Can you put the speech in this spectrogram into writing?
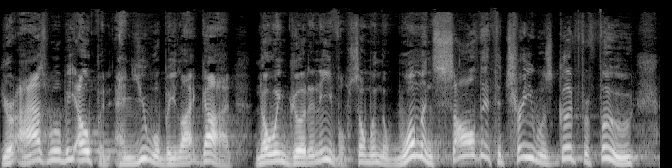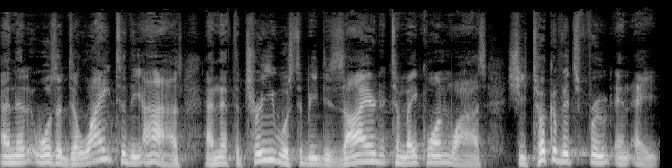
your eyes will be open, and you will be like God, knowing good and evil. So when the woman saw that the tree was good for food, and that it was a delight to the eyes, and that the tree was to be desired to make one wise, she took of its fruit and ate.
